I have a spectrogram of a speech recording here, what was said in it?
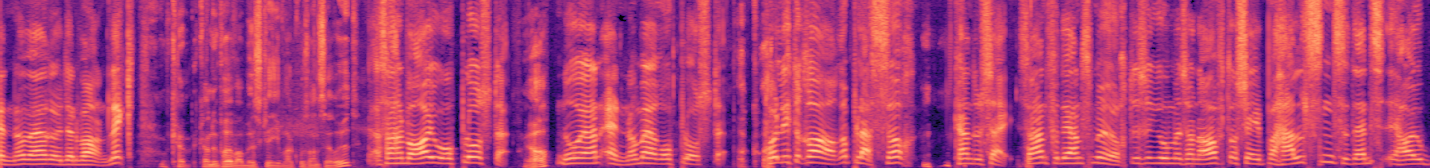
enda verre ut enn vanlig. Kan, kan du prøve å beskrive hvordan han ser ut? Altså, han var jo oppblåst. Ja. Nå er han enda mer oppblåst. På litt rare plasser, kan du si. Sant? Fordi han smørte seg jo med sånn aftershave på halsen, så den har jo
